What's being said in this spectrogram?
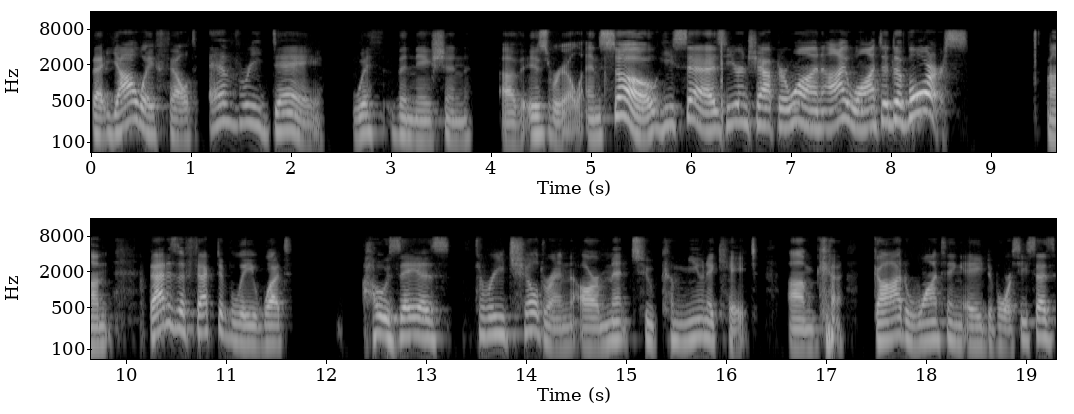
that Yahweh felt every day with the nation of Israel. And so he says here in chapter 1, I want a divorce. Um, that is effectively what Hosea's three children are meant to communicate. Um, God wanting a divorce. He says,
